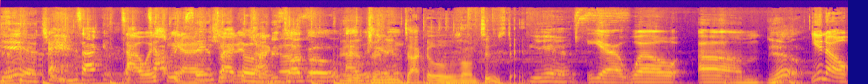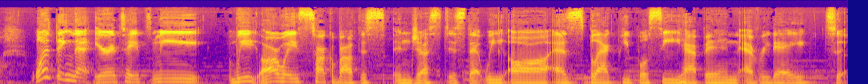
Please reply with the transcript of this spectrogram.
Yeah, trending taco. I wish we had trending tacos. Yeah, trending tacos on Tuesday. Yes. yeah, well, um, Yeah. you know, one thing that irritates me, we always talk about this injustice that we all as black people see happen every day to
